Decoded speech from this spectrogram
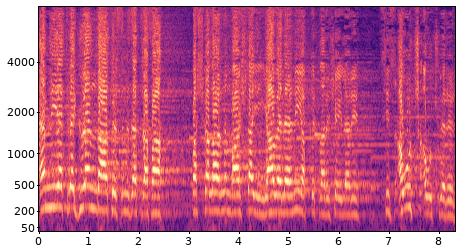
emniyet ve güven dağıtırsınız etrafa. Başkalarının bağışlayın yavelerinin yaptıkları şeyleri siz avuç avuç verir,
